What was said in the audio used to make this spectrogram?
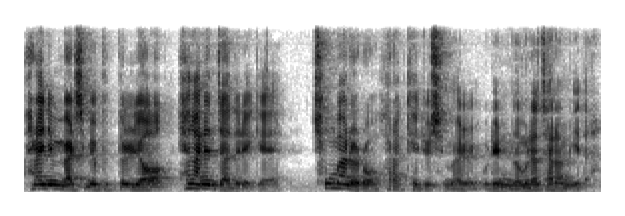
하나님 말씀에 붙들려 행하는 자들에게 충만으로 허락해 주심을 우리는 너무나 잘 압니다.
